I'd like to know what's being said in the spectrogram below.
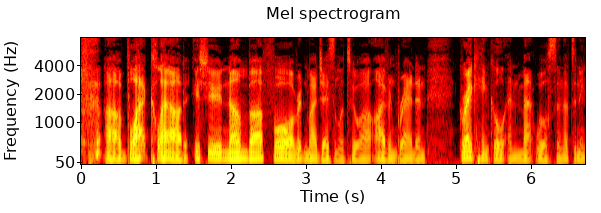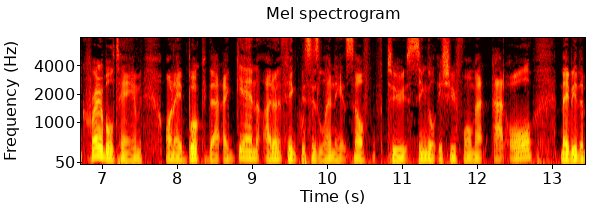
uh, Black Cloud, issue number four, written by Jason Latour, Ivan Brandon, Greg Hinkle and Matt Wilson. That's an incredible team on a book that, again, I don't think this is lending itself to single issue format at all. Maybe the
